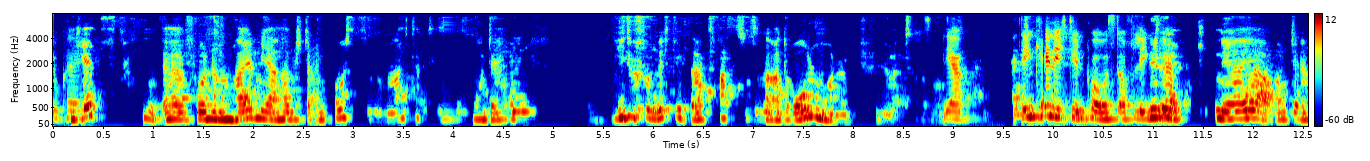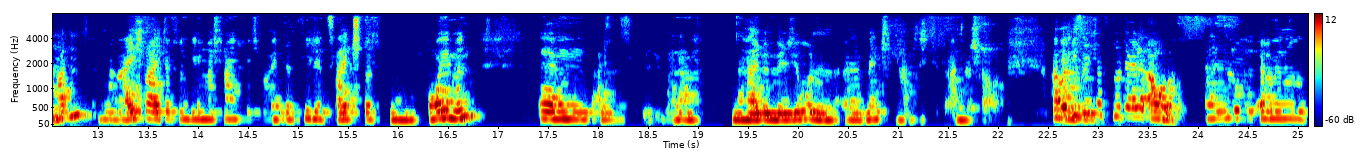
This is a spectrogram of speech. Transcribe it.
Okay. Und jetzt, äh, vor einem halben Jahr, habe ich da einen Post zu gemacht, habe dieses Modell, wie du schon richtig sagst, fast zu so einer Art Role Model geführt. Also, ja. Den kenne ich, den Post auf LinkedIn. Ja, ja, und der mhm. hat eine Reichweite, von dem wahrscheinlich heute viele Zeitschriften träumen. Ähm, also über eine, eine, halbe Million äh, Menschen haben sich das angeschaut. Aber Wahnsinn. wie sieht das Modell aus? Also ähm,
